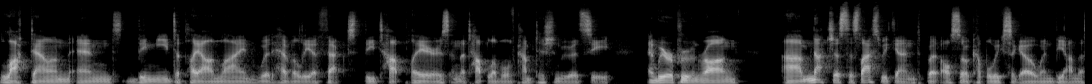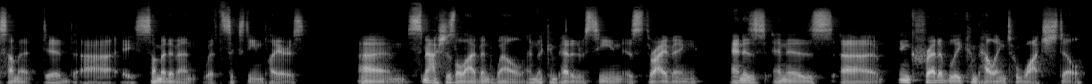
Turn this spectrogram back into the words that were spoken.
lockdown and the need to play online would heavily affect the top players and the top level of competition we would see. And we were proven wrong, um, not just this last weekend, but also a couple weeks ago when Beyond the Summit did uh, a summit event with 16 players. Um, Smash is alive and well, and the competitive scene is thriving and is and is uh, incredibly compelling to watch still.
